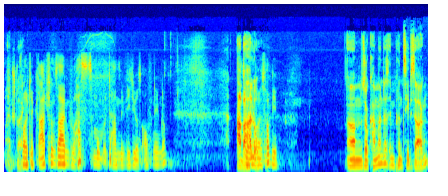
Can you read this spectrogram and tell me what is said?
Ich einsteigen. wollte gerade schon sagen, du hast es momentan mit Videos aufnehmen, ne? Aber ja ein hallo, Neues Hobby. ähm, so kann man das im Prinzip sagen.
